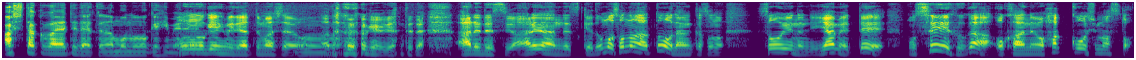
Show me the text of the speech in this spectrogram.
アシタカがやってたやつやなもののけ姫もののでけ姫でやってましたよ。うん。あともののけ姫でやってた。あれですよ。あれなんですけどもその後なんかそのそういうのにやめてもう政府がお金を発行しますと。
